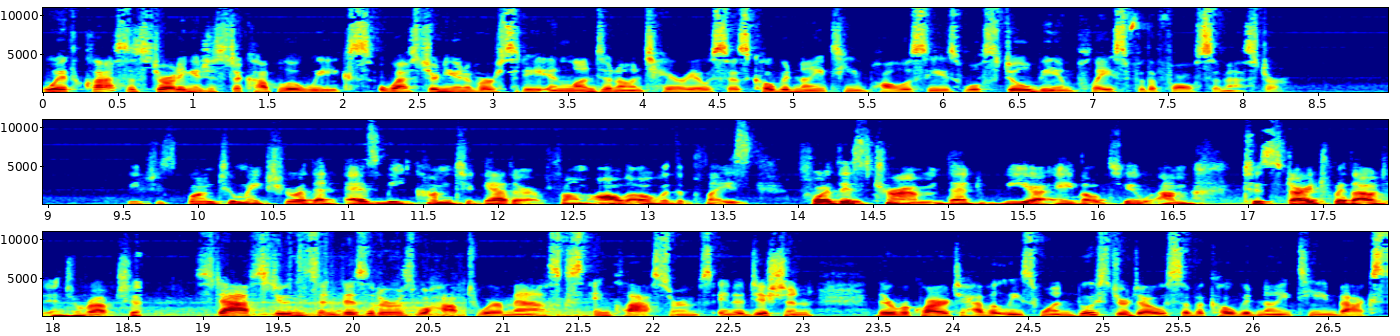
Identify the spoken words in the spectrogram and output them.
With classes starting in just a couple of weeks, Western University in London, Ontario says COVID 19 policies will still be in place for the fall semester. We just want to make sure that as we come together from all over the place for this term, that we are able to um, to start without interruption. Staff, students, and visitors will have to wear masks in classrooms. In addition, they're required to have at least one booster dose of a COVID 19 vaccine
